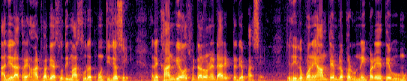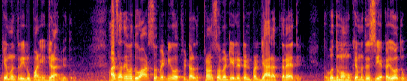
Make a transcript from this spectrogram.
આજે રાત્રે આઠ વાગ્યા સુધીમાં સુરત પહોંચી જશે અને ખાનગી હોસ્પિટલોને ડાયરેક્ટ જ અપાશે. જેથી લોકોને આમ તેમ રખડવું નહીં પડે તેવું મુખ્યમંત્રી રૂપાણીએ જણાવ્યું હતું. આ સાથે વધુ આઠસો બેડની હોસ્પિટલ, ત્રણસો વેન્ટિલેટરની પણ જાહેરાત કરાઈ હતી. તો વધુમાં મુખ્યમંત્રીશ્રીએ કહ્યું હતું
